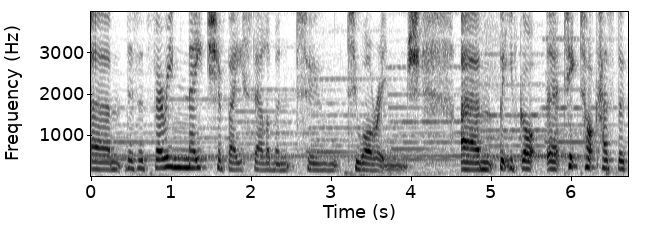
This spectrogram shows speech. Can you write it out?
um, there's a very nature-based element to to orange. Um, but you've got uh, Tik-Tok has the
